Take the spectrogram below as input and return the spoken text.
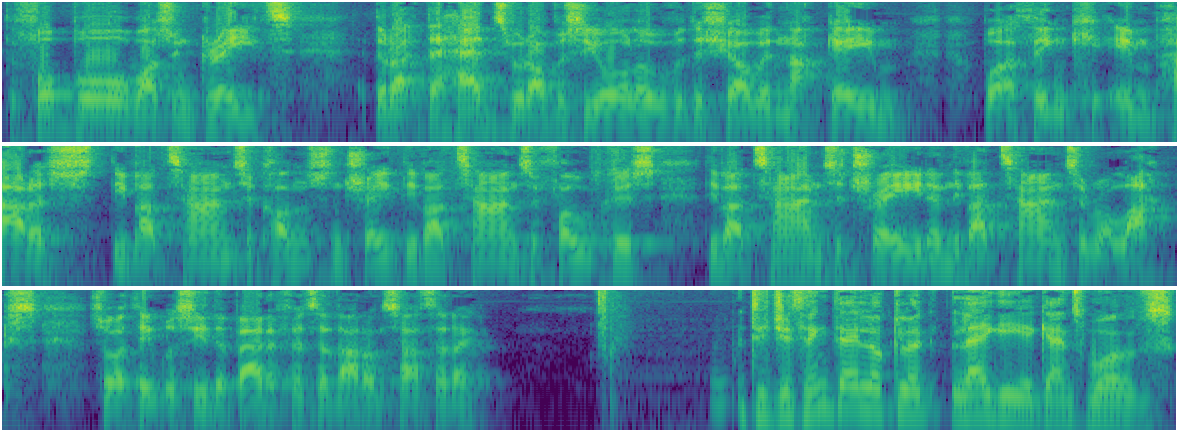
The football wasn't great. The, the heads were obviously all over the show in that game. But I think in Paris, they've had time to concentrate, they've had time to focus, they've had time to train, and they've had time to relax. So I think we'll see the benefits of that on Saturday. Did you think they looked leggy against Wolves?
